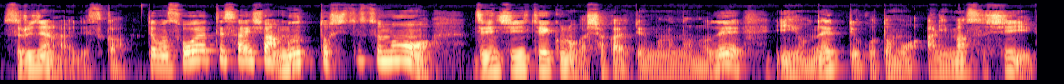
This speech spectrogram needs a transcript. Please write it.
するじゃないですか。でもそうやって最初はムッとしつつも前進していくのが社会というものなのでいいよねっていうこともありますし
